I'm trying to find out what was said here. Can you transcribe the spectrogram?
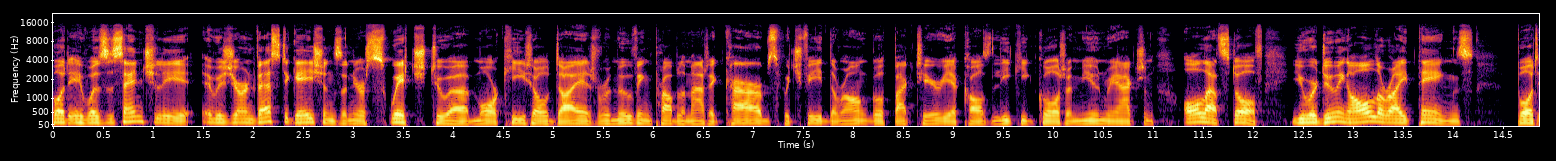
but it was essentially it was your investigations and your switch to a more keto diet removing problematic carbs which feed the wrong gut bacteria cause leaky gut immune reaction all that stuff. You were doing all the right things but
